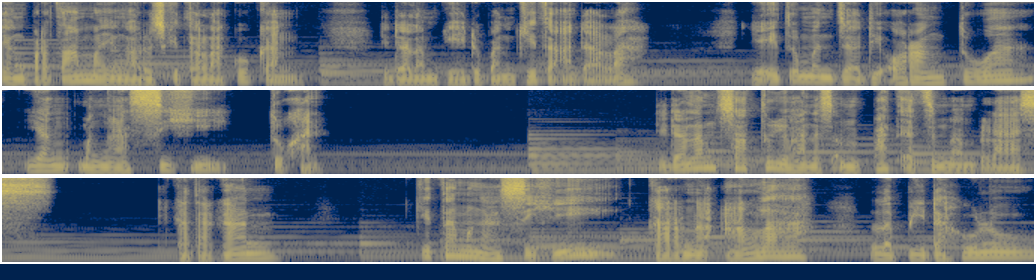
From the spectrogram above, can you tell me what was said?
Yang pertama yang harus kita lakukan di dalam kehidupan kita adalah yaitu menjadi orang tua yang mengasihi Tuhan. Di dalam 1 Yohanes 4 ayat 19 dikatakan kita mengasihi karena Allah lebih dahulu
